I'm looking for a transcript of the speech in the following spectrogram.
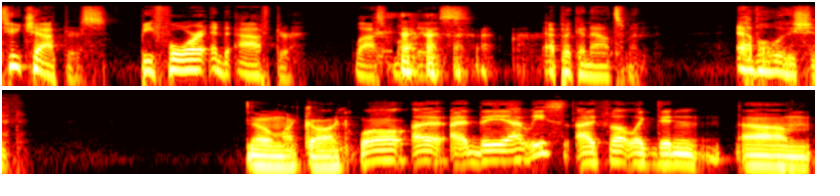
two chapters before and after last Monday's epic announcement. Evolution. Oh my god. Well, I, I, they at least I felt like didn't um,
